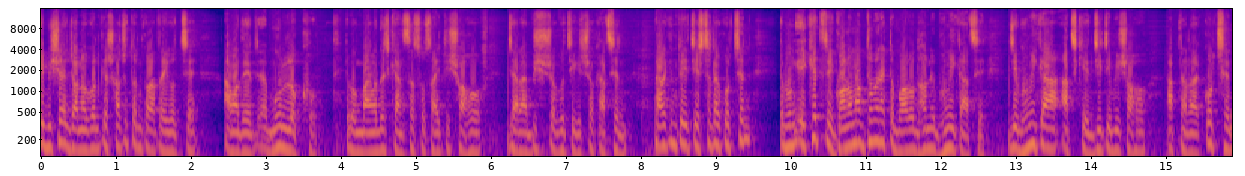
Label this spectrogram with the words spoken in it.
এই বিষয়ে জনগণকে সচেতন করাটাই হচ্ছে আমাদের মূল লক্ষ্য এবং বাংলাদেশ ক্যান্সার সোসাইটি সহ যারা বিশেষজ্ঞ চিকিৎসক আছেন, তারা কিন্তু এই চেষ্টাটা করছেন এবং এই ক্ষেত্রে গণমাধ্যমের একটা বড় ধরনের ভূমিকা আছে। যে ভূমিকা আজকে জিটিভি সহ আপনারা করছেন,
